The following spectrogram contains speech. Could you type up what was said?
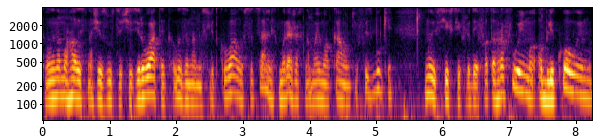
коли намагались наші зустрічі зірвати, коли за нами слідкували в соціальних мережах на моєму аккаунті в Фейсбуці. Ми всіх цих людей фотографуємо, обліковуємо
